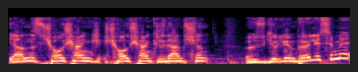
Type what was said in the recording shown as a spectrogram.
yalnız Shawshank, Shawshank Redemption özgürlüğün böylesi mi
